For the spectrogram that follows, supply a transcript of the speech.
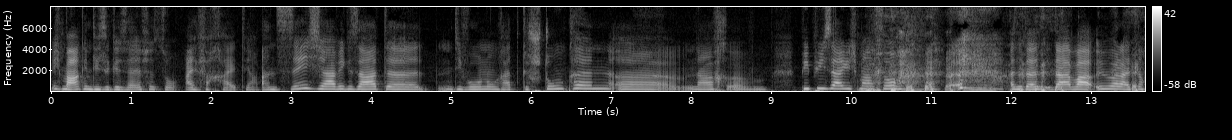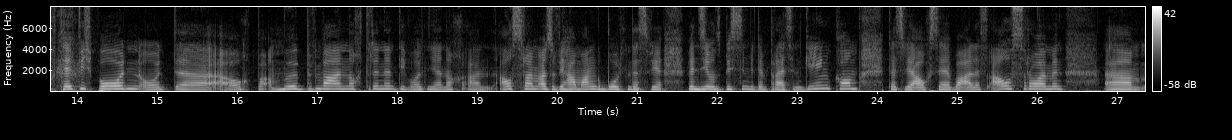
ich mag in dieser Gesellschaft so Einfachheit, ja. An sich, ja, wie gesagt, äh, die Wohnung hat gestunken äh, nach ähm, Pipi, sage ich mal so. also da, da war überall noch Teppichboden und äh, auch Möbel waren noch drinnen. Die wollten ja noch an, ausräumen. Also wir haben angeboten, dass wir, wenn sie uns ein bisschen mit dem Preis entgegenkommen, dass wir auch selber alles ausräumen. Ähm,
